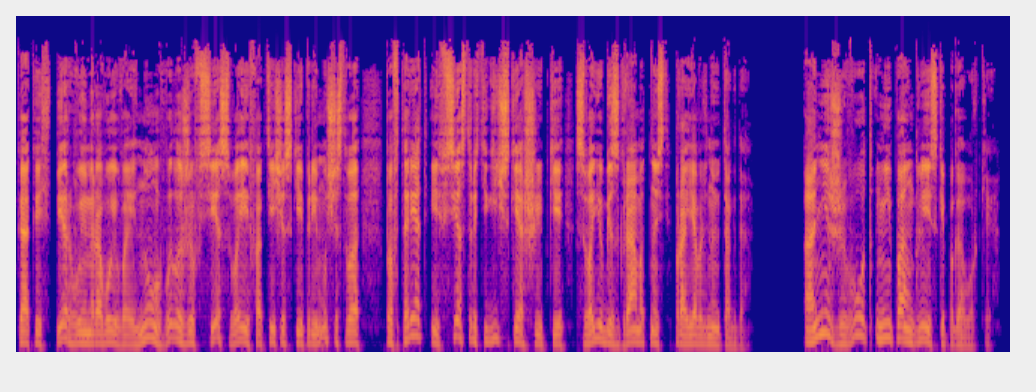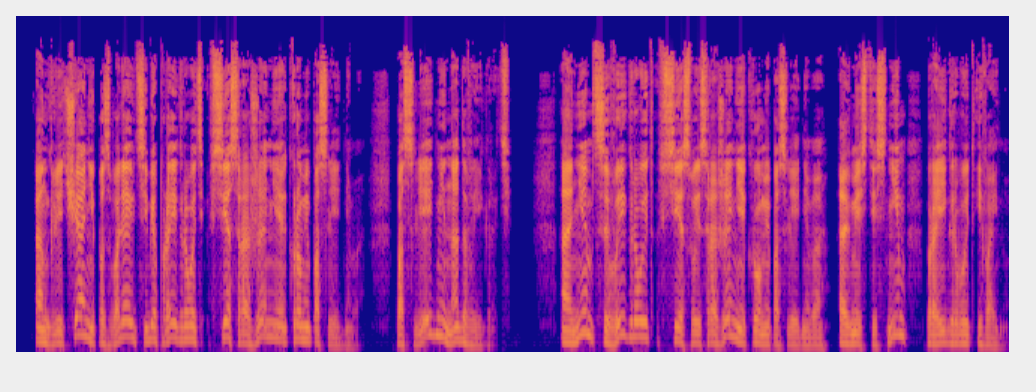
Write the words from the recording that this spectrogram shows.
как и в Первую мировую войну, выложив все свои фактические преимущества, повторят и все стратегические ошибки, свою безграмотность, проявленную тогда. Они живут не по английской поговорке. Англичане позволяют себе проигрывать все сражения, кроме последнего. Последний надо выиграть а немцы выигрывают все свои сражения, кроме последнего, а вместе с ним проигрывают и войну.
